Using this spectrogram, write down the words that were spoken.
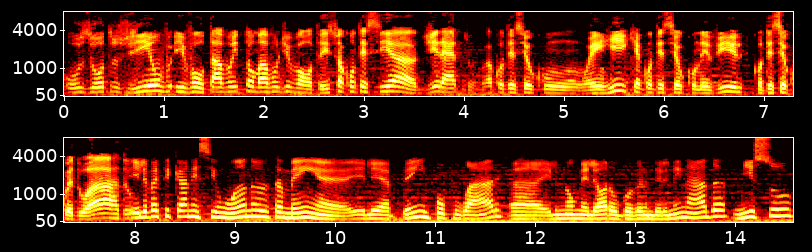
os outros iam e voltavam e tomavam de volta. Isso acontecia direto. Aconteceu com o Henrique, aconteceu com o Neville, aconteceu com o Eduardo. Ele vai ficar nesse um ano também, é, ele é bem popular, ah, ele não melhora o governo dele nem nada. Nisso, o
